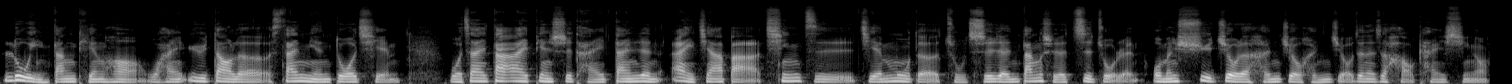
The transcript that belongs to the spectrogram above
录影当天哈，我还遇到了三年多前我在大爱电视台担任《爱家吧》亲子节目的主持人，当时的制作人，我们叙旧了很久很久，真的是好开心哦。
